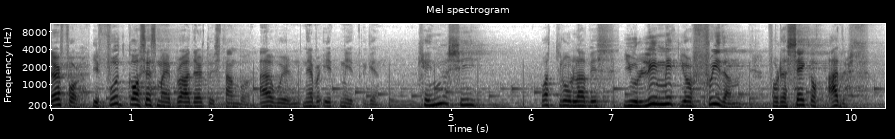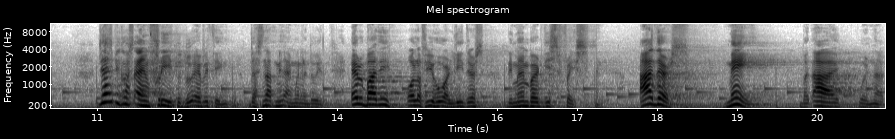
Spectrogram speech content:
Therefore, if food causes my brother to stumble, I will never eat meat again. Can you see what true love is? You limit your freedom for the sake of others. Just because I'm free to do everything does not mean I'm going to do it. Everybody, all of you who are leaders, remember this phrase Others may, but I will not.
